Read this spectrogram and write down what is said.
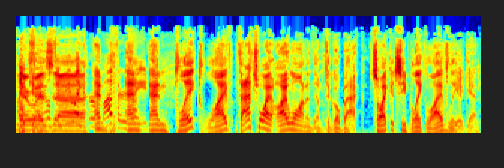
there was. Girls, I feel like Uh, her and, mother's and, age. and Blake Live. That's why I wanted them to go back so I could see Blake Lively again.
